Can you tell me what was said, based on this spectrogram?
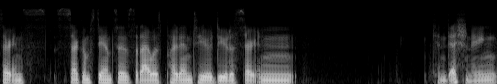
certain circumstances that I was put into due to certain conditioning,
